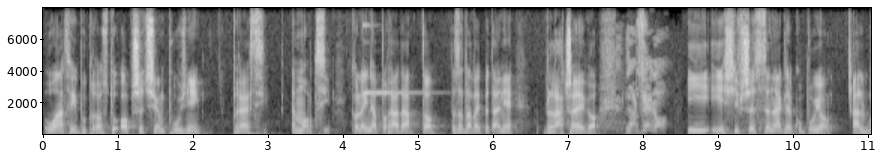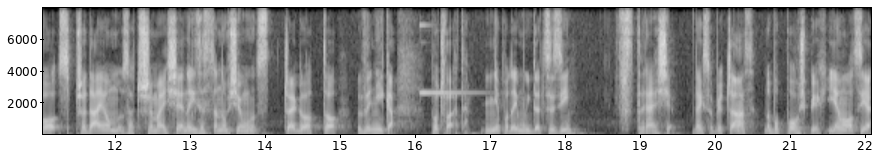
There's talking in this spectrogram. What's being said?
łatwiej po prostu oprzeć się później presji, emocji. Kolejna porada to zadawaj pytanie dlaczego? Dlaczego? I jeśli wszyscy nagle kupują albo sprzedają, zatrzymaj się, no i zastanów się z czego to wynika. Po czwarte, nie podejmuj decyzji w stresie. Daj sobie czas, no bo pośpiech i emocje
